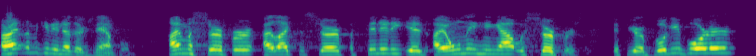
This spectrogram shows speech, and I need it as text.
Alright, let me give you another example. I'm a surfer. I like to surf. Affinity is I only hang out with surfers. If you're a boogie boarder,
